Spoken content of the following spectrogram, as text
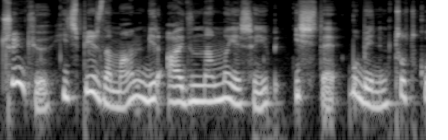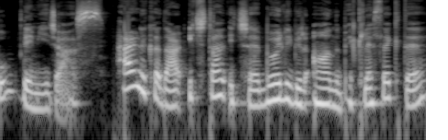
Çünkü hiçbir zaman bir aydınlanma yaşayıp işte bu benim tutkum demeyeceğiz. Her ne kadar içten içe böyle bir anı beklesek de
